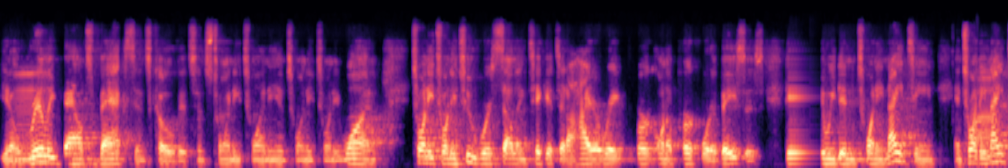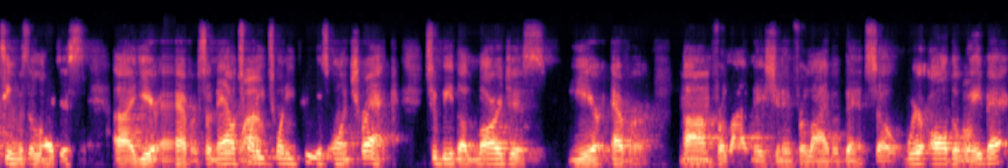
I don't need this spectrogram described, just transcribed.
You know, mm. really bounced back since COVID, since 2020 and 2021. 2022, we're selling tickets at a higher rate on a per quarter basis than we did in 2019. And 2019 wow. was the largest uh, year ever. So now wow. 2022 is on track to be the largest year ever um, mm. for Live Nation and for live events. So we're all the way back.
